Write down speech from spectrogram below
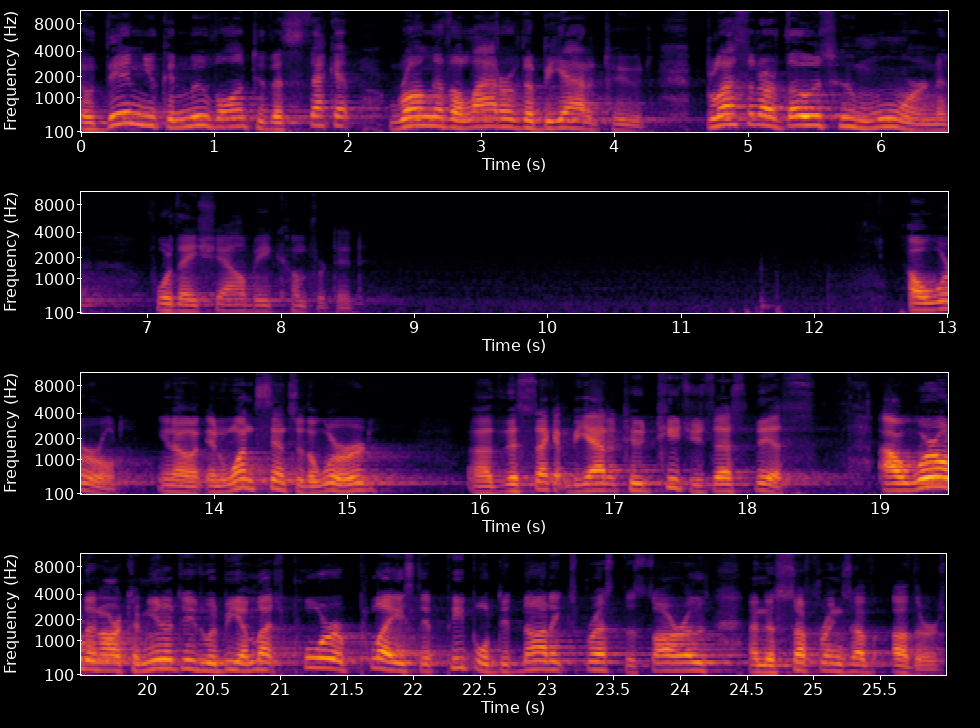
So then you can move on to the second rung of the ladder of the Beatitudes. Blessed are those who mourn, for they shall be comforted. Our world, you know, in one sense of the word, uh, this second Beatitude teaches us this. Our world and our communities would be a much poorer place if people did not express the sorrows and the sufferings of others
